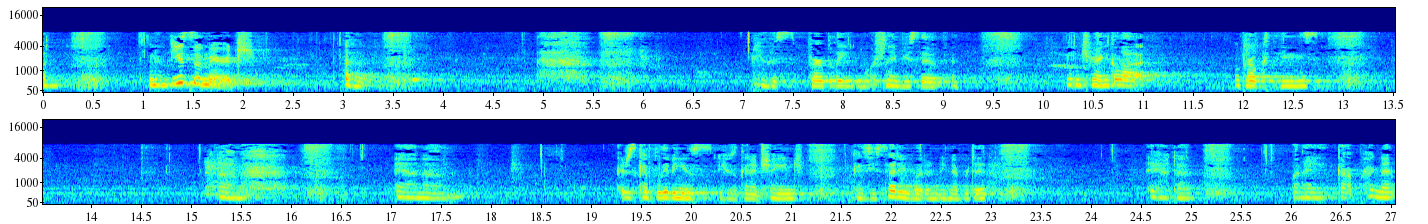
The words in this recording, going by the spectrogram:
an abusive marriage. Uh, he was verbally, emotionally abusive, and drank a lot, broke things. Um, and um, I just kept believing he was he was going to change because he said he would, and he never did. And uh, when I got pregnant,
